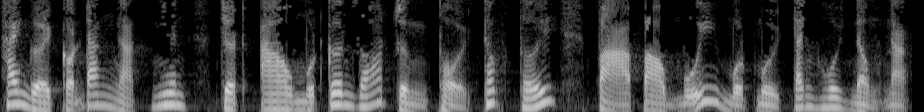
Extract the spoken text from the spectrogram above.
hai người còn đang ngạc nhiên, chợt ào một cơn gió rừng thổi thốc tới, và vào mũi một mùi tanh hôi nồng nặc.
